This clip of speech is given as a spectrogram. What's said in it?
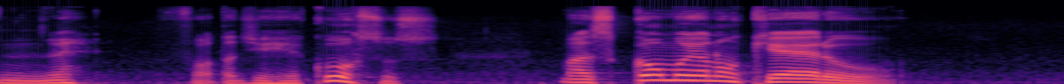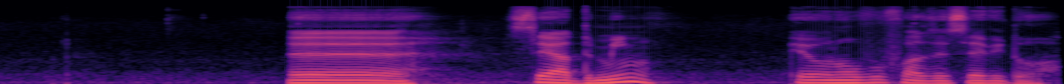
Né? Falta de recursos. Mas como eu não quero... É, ser admin, eu não vou fazer servidor.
